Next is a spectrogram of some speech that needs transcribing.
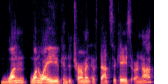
one, one way you can determine if that's the case or not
